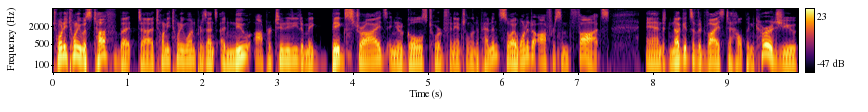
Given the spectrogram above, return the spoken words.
2020 was tough, but uh, 2021 presents a new opportunity to make big strides in your goals toward financial independence. So I wanted to offer some thoughts and nuggets of advice to help encourage you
